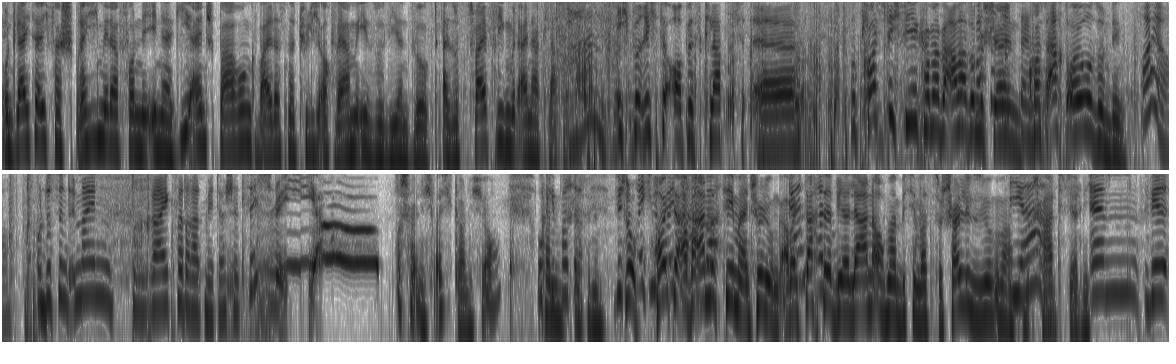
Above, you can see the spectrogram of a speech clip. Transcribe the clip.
Und gleichzeitig verspreche ich mir davon eine Energieeinsparung, weil das natürlich auch wärmeisolierend wirkt. Also zwei Fliegen mit einer Klappe. Wahnsinn. Ich berichte, ob es klappt. Äh, Kostet nicht viel, kann man bei Amazon bestellen. Kostet 8 Euro so ein Ding. Oh ja. Und das sind immerhin drei Quadratmeter, schätze ich. Ja, wahrscheinlich, weiß ich gar nicht. Ja. Okay, Kann pass auf. Wir so, heute heute aber anderes Thema, Entschuldigung. Aber ich dachte, wir lernen auch mal ein bisschen was zur. Immer. Ja, Schadet ja nichts. Ähm, wir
